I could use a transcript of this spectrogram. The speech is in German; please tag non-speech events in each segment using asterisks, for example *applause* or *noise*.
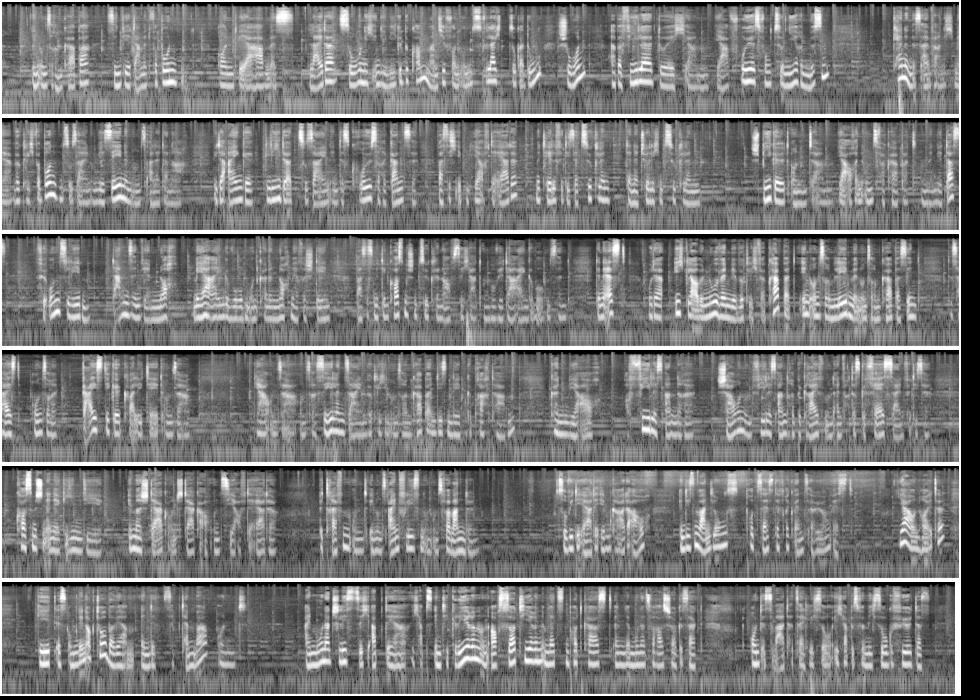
in unserem Körper, sind wir damit verbunden. Und wir haben es leider so nicht in die Wiege bekommen. Manche von uns, vielleicht sogar du schon, aber viele durch ähm, ja, frühes Funktionieren müssen, kennen es einfach nicht mehr, wirklich verbunden zu sein. Und wir sehnen uns alle danach, wieder eingegliedert zu sein in das größere Ganze, was sich eben hier auf der Erde mit Hilfe dieser Zyklen, der natürlichen Zyklen spiegelt und ähm, ja auch in uns verkörpert. Und wenn wir das für uns leben, dann sind wir noch mehr eingewoben und können noch mehr verstehen, was es mit den kosmischen Zyklen auf sich hat und wo wir da eingewoben sind. Denn erst oder ich glaube, nur wenn wir wirklich verkörpert in unserem Leben, in unserem Körper sind, das heißt unsere geistige Qualität, unser, ja, unser, unser Seelensein wirklich in unseren Körper in diesem Leben gebracht haben, können wir auch auf vieles andere schauen und vieles andere begreifen und einfach das Gefäß sein für diese kosmischen Energien, die immer stärker und stärker auch uns hier auf der Erde betreffen und in uns einfließen und uns verwandeln. So wie die Erde eben gerade auch in diesem Wandlungsprozess der Frequenzerhöhung ist. Ja, und heute geht es um den Oktober. Wir haben Ende September und ein Monat schließt sich ab, der, ich habe es integrieren und auch sortieren im letzten Podcast in der Monatsvorausschau gesagt. Und es war tatsächlich so. Ich habe es für mich so gefühlt, dass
